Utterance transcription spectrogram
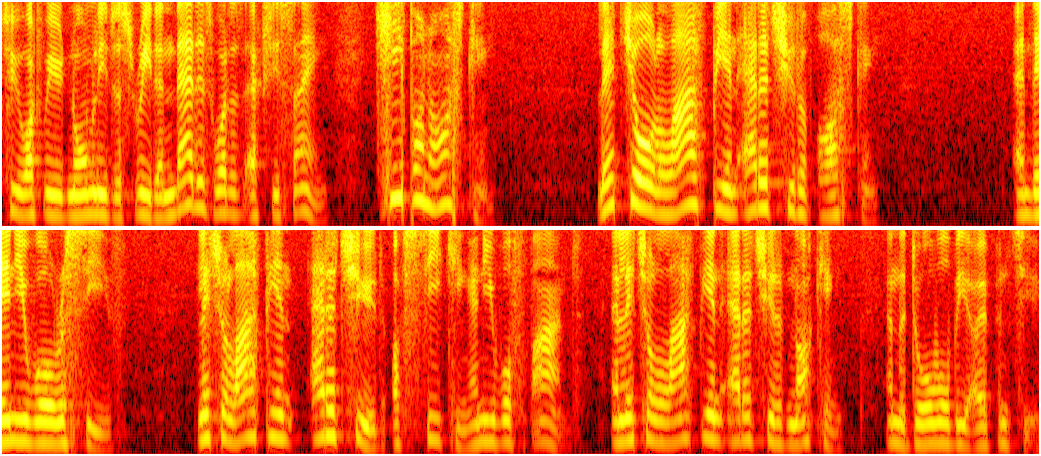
to what we normally just read, and that is what it's actually saying. Keep on asking. Let your life be an attitude of asking, and then you will receive. Let your life be an attitude of seeking, and you will find. And let your life be an attitude of knocking, and the door will be open to you.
